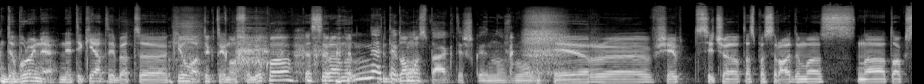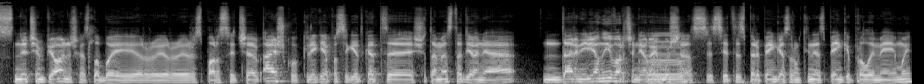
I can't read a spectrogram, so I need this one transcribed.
De Bruyne, netikėtai, bet e, kilo tik tai nuo suliuko, kas yra nu, įdomus taktiškai nuo žmogus. Ir e, šiaip Sičio tas pasirodymas, na, toks nečempioniškas labai ir, ir, ir sparsai čia. Aišku, reikia pasakyti, kad e, šitame stadione dar nei vieno įvarčio nėra įmušęs Sitis per penkias rungtynės, penki pralaimėjimai.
